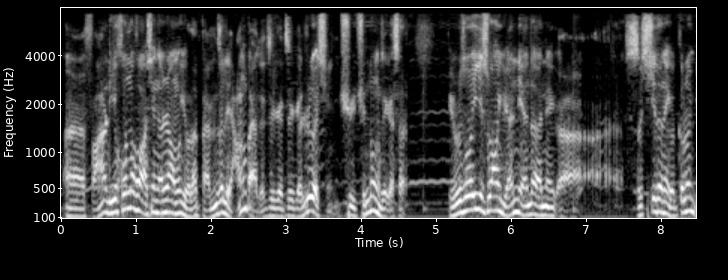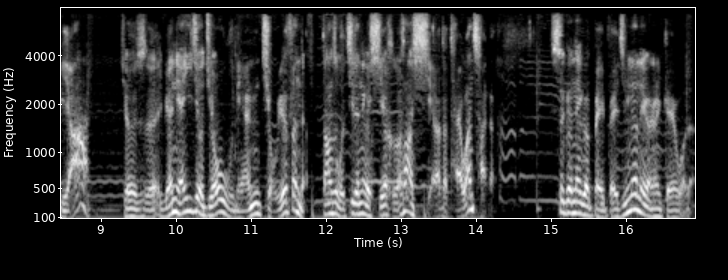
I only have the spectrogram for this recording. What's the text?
呃，反而离婚的话，现在让我有了百分之两百的这个这个热情去去弄这个事儿。比如说一双元年的那个时期的那个哥伦比亚，就是元年一九九五年九月份的，当时我记得那个鞋盒上写了的台湾产的，是跟那个北北京的那个人给我的，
